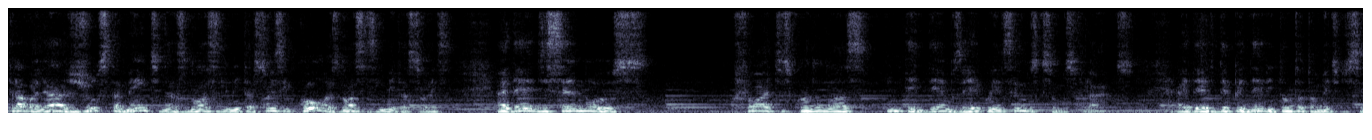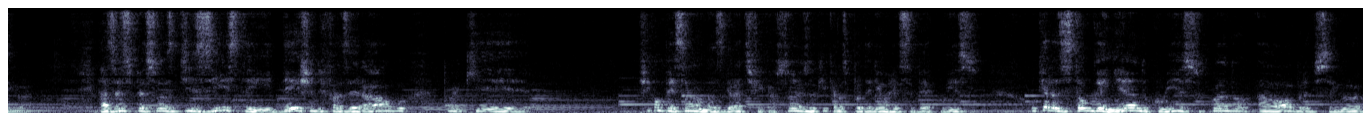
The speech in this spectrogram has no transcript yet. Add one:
trabalhar justamente nas nossas limitações e com as nossas limitações. A ideia de sermos fortes quando nós entendemos e reconhecemos que somos fracos. A ideia de depender então totalmente do Senhor. Às vezes pessoas desistem e deixam de fazer algo porque ficam pensando nas gratificações, o que elas poderiam receber com isso o que elas estão ganhando com isso quando a obra do Senhor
